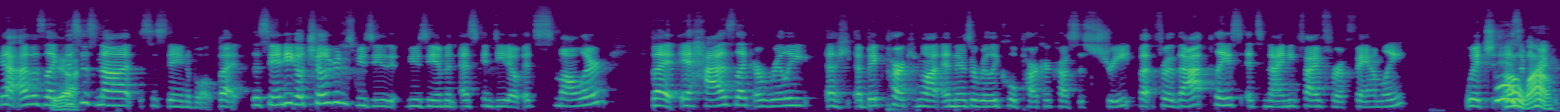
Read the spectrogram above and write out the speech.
Yeah, I was like, Yeah. this is not sustainable. But the San Diego Children's Museum, Museum in Escondido, it's smaller, but it has like a really a, a big parking lot, and there's a really cool park across the street. But for that place, it's 95 for a family, which Oh, is a wow. pre-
